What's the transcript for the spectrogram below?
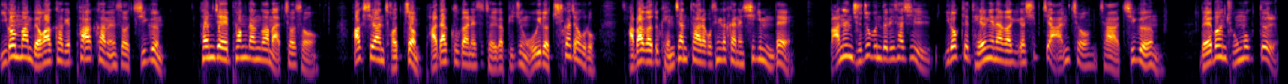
이것만 명확하게 파악하면서 지금 현재의 평단과 맞춰서 확실한 저점 바닥 구간에서 저희가 비중 오히려 추가적으로 잡아가도 괜찮다라고 생각하는 시기인데 많은 주주분들이 사실 이렇게 대응해 나가기가 쉽지 않죠. 자, 지금 매번 종목들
